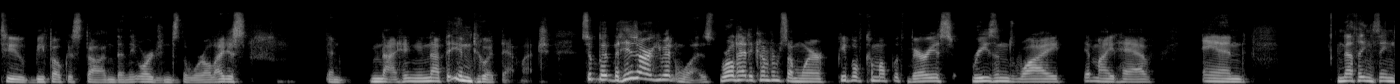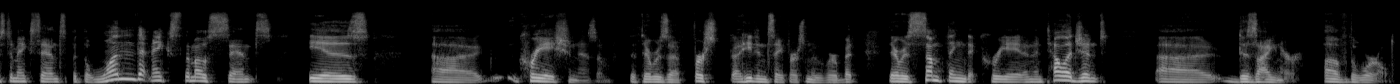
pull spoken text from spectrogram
to be focused on than the origins of the world. I just am not not into it that much. So, but but his argument was world had to come from somewhere. People have come up with various reasons why it might have, and nothing seems to make sense. But the one that makes the most sense is uh, creationism. That there was a first. Uh, he didn't say first mover, but there was something that created an intelligent uh, designer of the world.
